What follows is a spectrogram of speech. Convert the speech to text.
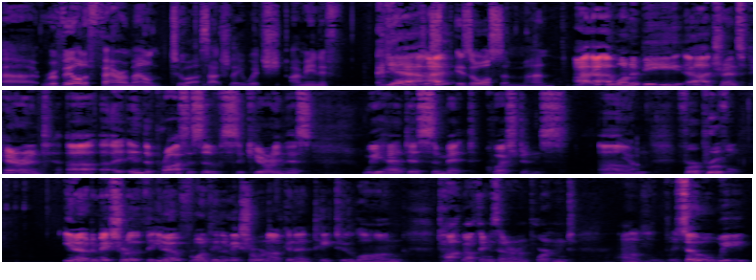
uh, revealed a fair amount to us, actually, which, I mean, if. Yeah, I- is awesome, man. I, I want to be uh, transparent. Uh, in the process of securing this, we had to submit questions um, Yeah. for approval. You know, to make sure that the, you know, for one thing, to make sure we're not going to take too long, talk about things that aren't important. Um, so we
